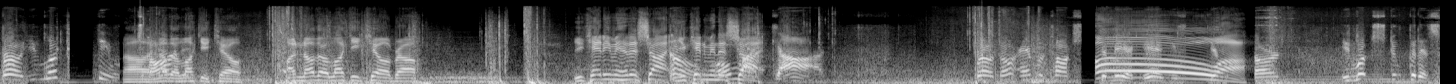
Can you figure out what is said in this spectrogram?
Bro, you look Uh, another lucky kill. Another lucky kill, bro. You can't even hit a shot. you No, can't even hit a oh shot. my god. Bro, don't ever talk to me again, you Oh! You look stupid as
